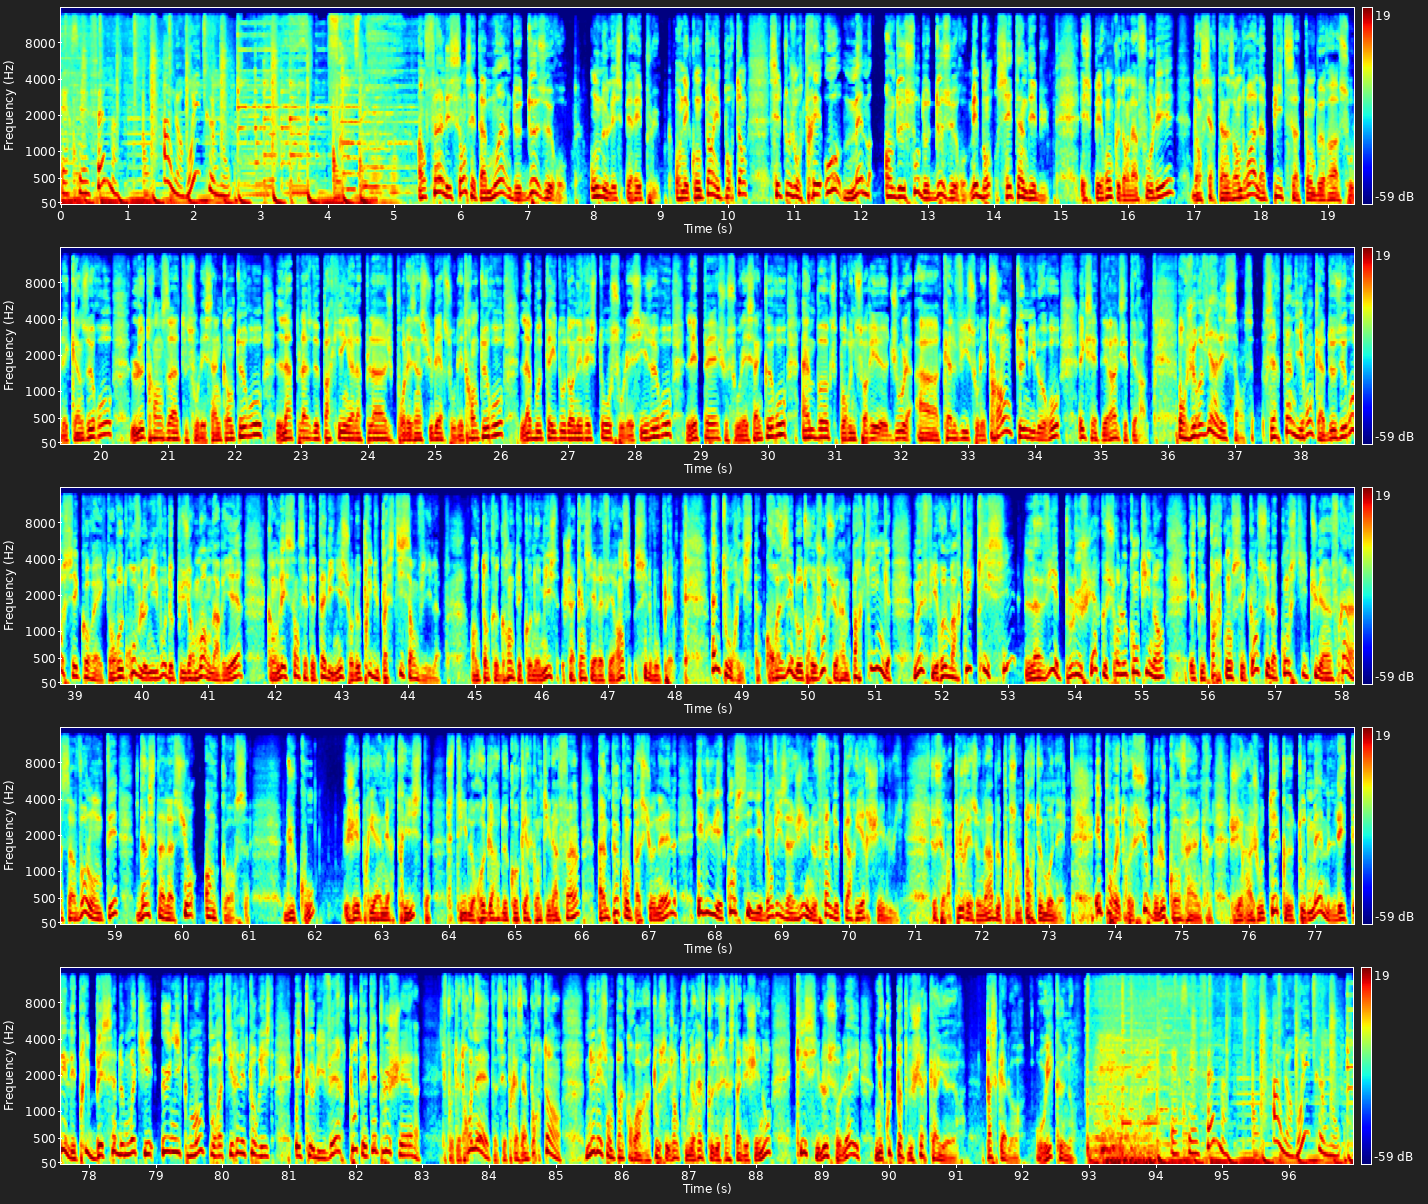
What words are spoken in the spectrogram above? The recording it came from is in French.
RCFM Alors oui que non. Enfin, l'essence est à moins de 2 euros. On ne l'espérait plus. On est content et pourtant, c'est toujours très haut, même en dessous de 2 euros. Mais bon, c'est un début. Espérons que dans la foulée, dans certains endroits, la pizza tombera sous les 15 euros, le transat sous les 50 euros, la place de parking à la plage pour les insulaires sous les 30 euros, la bouteille d'eau dans les restos sous les 6 euros, les pêches sous les 5 euros, un box pour une soirée euh, Joule à Calvi sous les 30 000 euros, etc., etc. Bon, je reviens à l'essence. Certains diront qu'à 2 euros, c'est correct. On retrouve le niveau de plusieurs mois en arrière quand l'essence s'était aligné sur le prix du pastis en ville. Tant que grand économiste, chacun ses références, s'il vous plaît. Un touriste, croisé l'autre jour sur un parking, me fit remarquer qu'ici, la vie est plus chère que sur le continent et que par conséquent, cela constitue un frein à sa volonté d'installation en Corse. Du coup, j'ai pris un air triste, style regard de cocker quand il a faim, un peu compassionnel, et lui ai conseillé d'envisager une fin de carrière chez lui. Ce sera plus raisonnable pour son porte-monnaie. Et pour être sûr de le convaincre, j'ai rajouté que tout de même l'été les prix baissaient de moitié, uniquement pour attirer des touristes, et que l'hiver tout était plus cher. Il faut être honnête, c'est très important. Ne laissons pas croire à tous ces gens qui ne rêvent que de s'installer chez nous qu'ici le soleil ne coûte pas plus cher qu'ailleurs. Parce qu'alors, oui que non. RCFM Alors oui que non.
